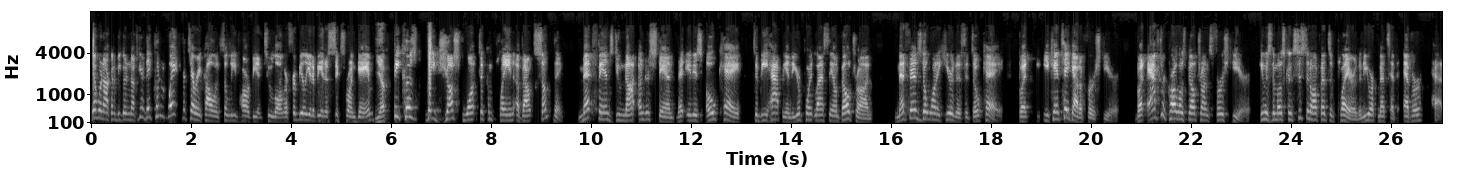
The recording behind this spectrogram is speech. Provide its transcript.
then we're not going to be good enough here. They couldn't wait for Terry Collins to leave Harvey in too long or Familia to be in a six run game Yep. because they just want to complain about something. Met fans do not understand that it is okay to be happy. And to your point, lastly on Beltran, Met fans don't want to hear this. It's okay, but you can't take out a first year. But after Carlos Beltran's first year, he was the most consistent offensive player the New York Mets have ever had.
